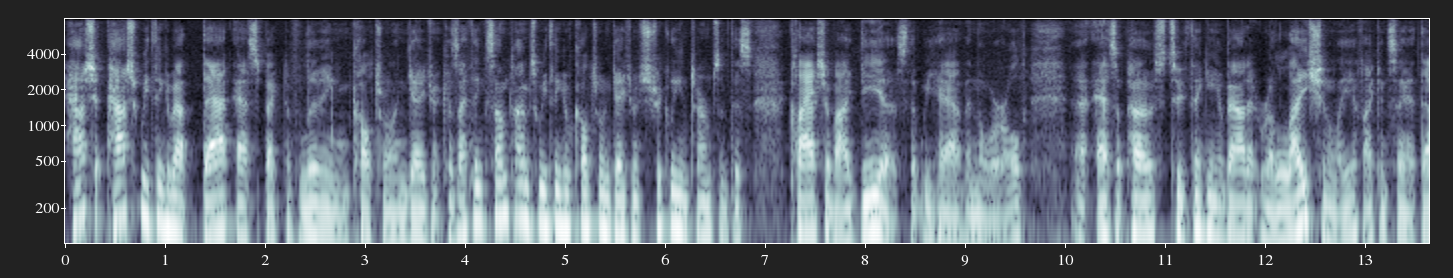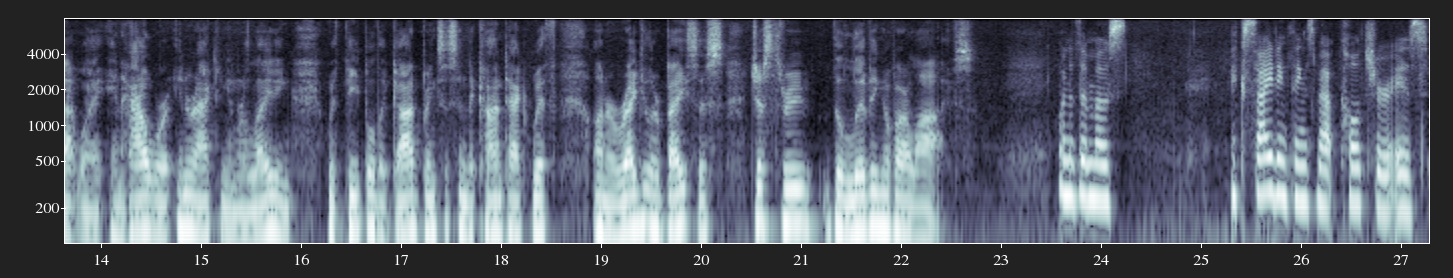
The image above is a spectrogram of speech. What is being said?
how should how should we think about that aspect of living and cultural engagement? Because I think sometimes we think of cultural engagement strictly in terms of this clash of ideas that we have in the world, uh, as opposed to thinking about it relationally, if I can say it that way, in how we're interacting and relating with people that God brings us into contact with on a regular basis, just through the living of our lives. One of the most exciting things about culture is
